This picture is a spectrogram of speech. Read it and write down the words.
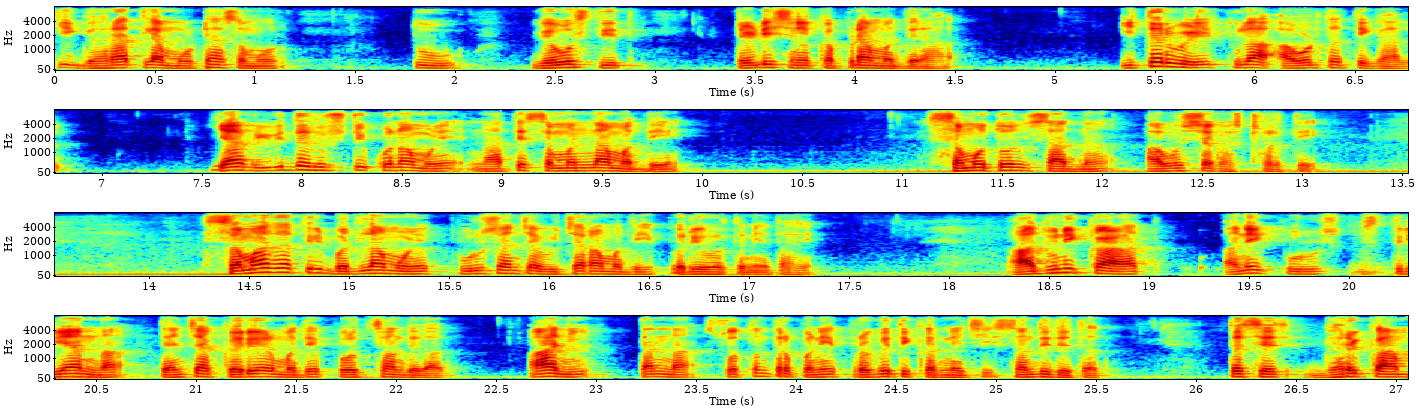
की घरातल्या मोठ्यासमोर तू व्यवस्थित ट्रेडिशनल कपड्यामध्ये राहा. इतर वेळी तुला आवडतं ते घाल. या विविध दृष्टिकोनामुळे नातेसंबंधामध्ये समतोल साधणं आवश्यक अस- ठरते. समाजातील बदलामुळे पुरुषांच्या विचारामध्ये परिवर्तन येत आहे. आधुनिक काळात अनेक पुरुष स्त्रियांना त्यांच्या करिअरमध्ये प्रोत्साहन देतात आणि त्यांना स्वतंत्रपणे प्रगती करण्याची संधी देतात. तसेच घरकाम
